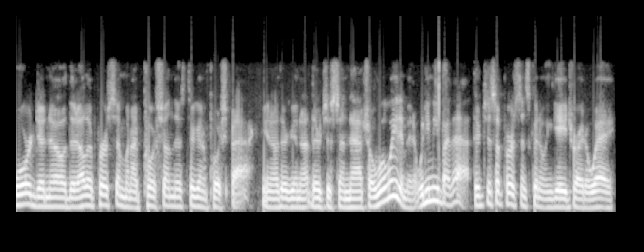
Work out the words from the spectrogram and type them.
Or to know that other person, when I push on this, they're going to push back. You know, they're going to, they're just a natural. Well, wait a minute. What do you mean by that? They're just a person that's going to engage right away.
